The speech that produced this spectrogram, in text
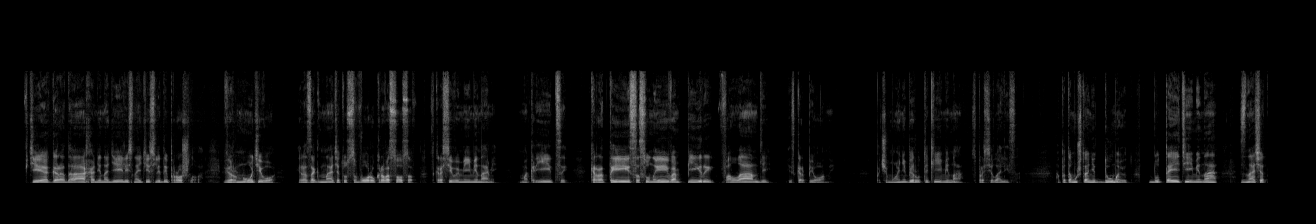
В тех городах они надеялись найти следы прошлого, вернуть его и разогнать эту свору кровососов с красивыми именами. Макрицы — Кроты, сосуны, вампиры, фаландли и скорпионы. — Почему они берут такие имена? — спросила Алиса. — А потому что они думают, будто эти имена значат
